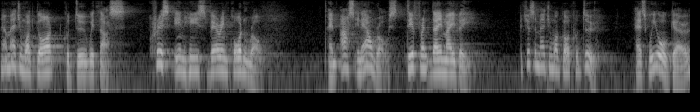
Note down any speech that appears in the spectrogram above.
Now imagine what God could do with us. Chris, in his very important role, and us in our roles, different they may be. But just imagine what God could do as we all go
